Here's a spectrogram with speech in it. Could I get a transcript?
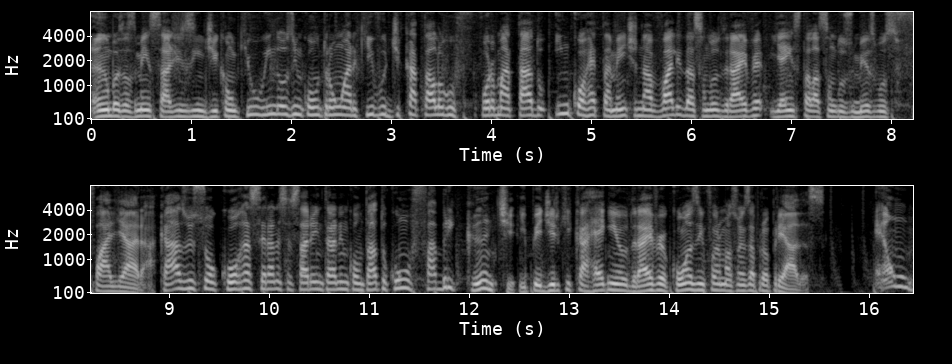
Ambas as mensagens indicam que o Windows encontrou um arquivo de catálogo formatado incorretamente na validação do driver e a instalação dos mesmos falhará. Caso isso ocorra, será necessário entrar em contato com o fabricante e pedir que carreguem o driver com as informações apropriadas. É um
